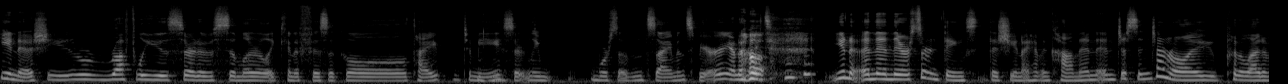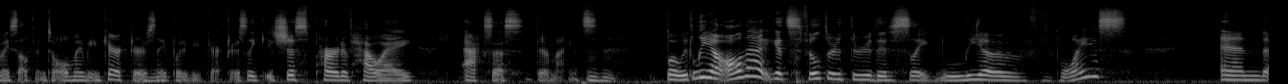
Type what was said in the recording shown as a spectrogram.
you know, she roughly is sort of similar like kind of physical type to me, mm-hmm. certainly more so than Simon Spier, you know. you know, and then there are certain things that she and I have in common and just in general I put a lot of myself into all my main characters and mm-hmm. I point of view characters. Like it's just part of how I access their minds. Mm-hmm. But with Leah, all that gets filtered through this like Leah voice. And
